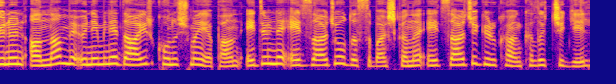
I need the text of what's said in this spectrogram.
Günün anlam ve önemine dair konuşma yapan Edirne Eczacı Odası Başkanı Eczacı Gürkan Kılıççıgil,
